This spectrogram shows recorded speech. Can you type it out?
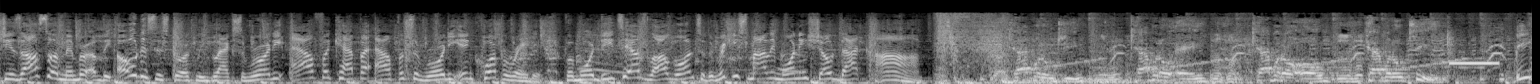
She is also a member of the oldest historically black sorority, Alpha Kappa Alpha Sorority Incorporated. For more details, log on to the RickeySmileyMorningShow.com. Capital G, capital A, capital O, capital T. B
